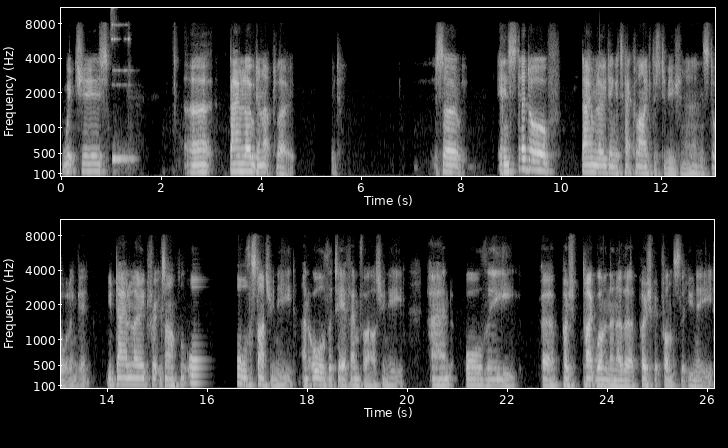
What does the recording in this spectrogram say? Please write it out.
Which is uh, download and upload. So instead of downloading a TeX Live distribution and installing it, you download, for example, all, all the styles you need and all the TFM files you need and all the uh, post type one and other PostScript fonts that you need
